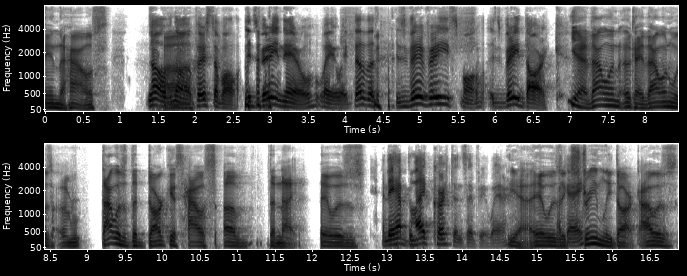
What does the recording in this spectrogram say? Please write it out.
in the house. No, Uh, no. First of all, it's very narrow. Wait, wait. Tell us. It's very, very small. It's very dark. Yeah, that one. Okay, that one was uh, that was the darkest house of the night. It was And they have black curtains everywhere. yeah, it was Okay. extremely dark. I was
